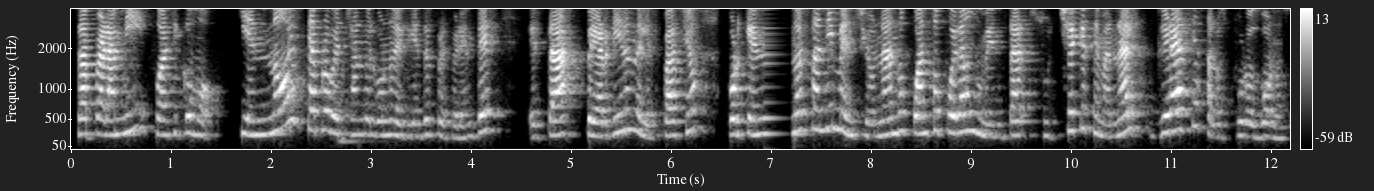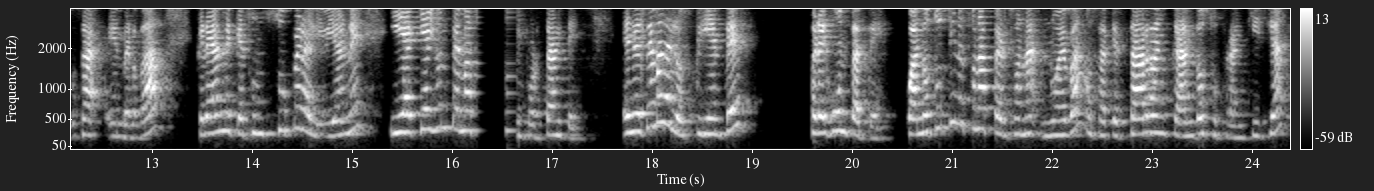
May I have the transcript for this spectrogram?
O sea, para mí fue así como quien no esté aprovechando el bono de clientes preferentes está perdido en el espacio porque no están dimensionando cuánto puede aumentar su cheque semanal gracias a los puros bonos. O sea, en verdad, créanme que es un súper aliviane y aquí hay un tema importante. En el tema de los clientes, pregúntate, cuando tú tienes una persona nueva, o sea, que está arrancando su franquicia,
